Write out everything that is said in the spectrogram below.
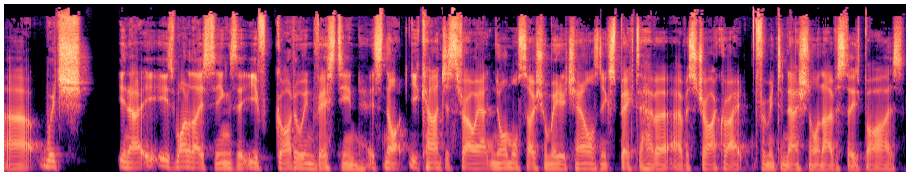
uh, which, you know, is one of those things that you've got to invest in. It's not, you can't just throw out normal social media channels and expect to have a, have a strike rate from international and overseas buyers.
